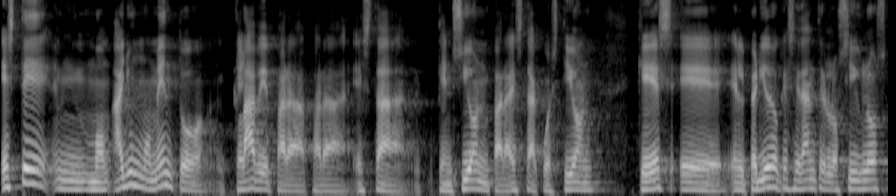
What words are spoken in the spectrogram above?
Este, mm, hay un momento clave para, esta tensión, para esta cuestión, que es eh, el periodo que se da entre los siglos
